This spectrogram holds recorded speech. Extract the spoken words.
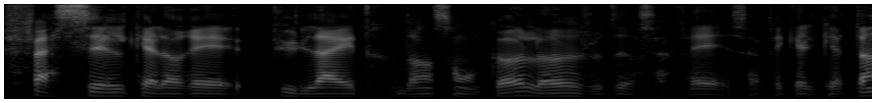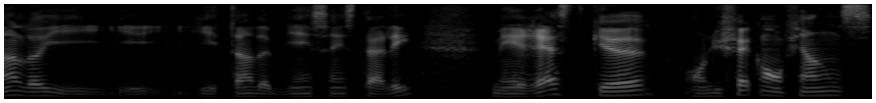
facile qu'elle aurait pu l'être dans son cas. Là. Je veux dire, ça fait, ça fait quelques temps. Là. Il, est temps de bien s'installer. Mais reste qu'on lui fait confiance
